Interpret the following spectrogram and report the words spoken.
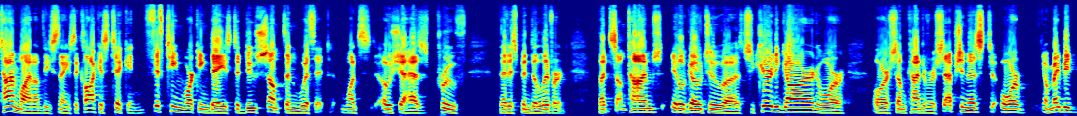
timeline on these things. The clock is ticking 15 working days to do something with it once OSHA has proof that it's been delivered but sometimes it'll go to a security guard or or some kind of receptionist or or maybe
